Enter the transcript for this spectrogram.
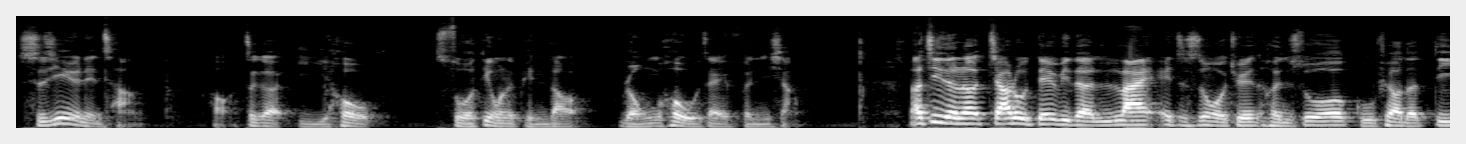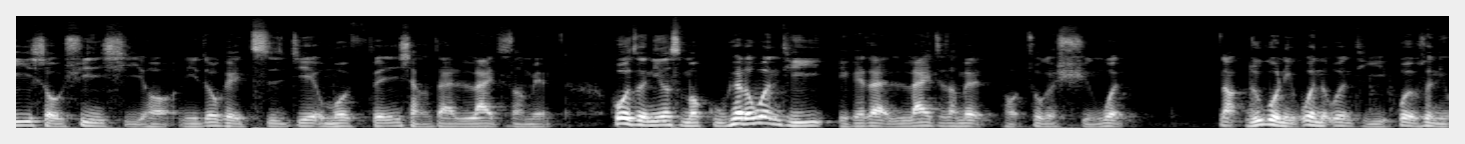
时间有点长。好，这个以后锁定我的频道，容后再分享。那记得呢，加入 David 的 Line@ 生活圈，很多股票的第一手讯息哈，你都可以直接我们分享在 Line 上面，或者你有什么股票的问题，也可以在 Line 上面哦做个询问。那如果你问的问题，或者说你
